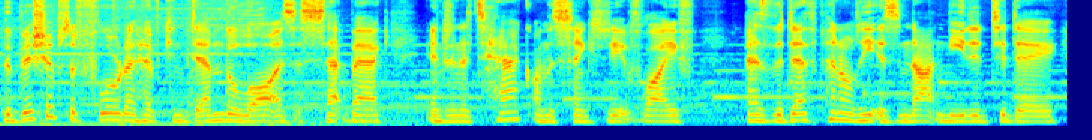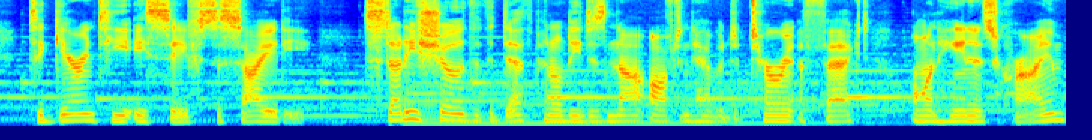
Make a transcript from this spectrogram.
The bishops of Florida have condemned the law as a setback and an attack on the sanctity of life, as the death penalty is not needed today to guarantee a safe society. Studies show that the death penalty does not often have a deterrent effect on heinous crime,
